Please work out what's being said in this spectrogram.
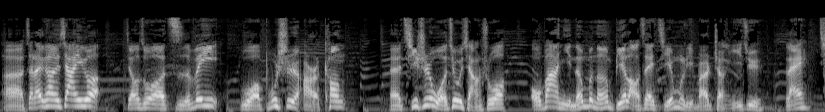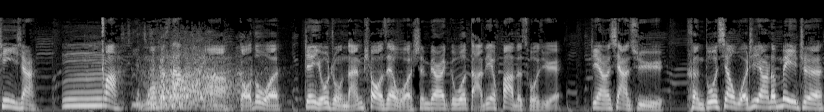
啊，再来看下一个。叫做紫薇，我不是尔康，呃，其实我就想说，欧巴，你能不能别老在节目里边整一句来亲一下，嗯嘛，么么哒啊，搞得我真有种男票在我身边给我打电话的错觉。这样下去，很多像我这样的妹子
